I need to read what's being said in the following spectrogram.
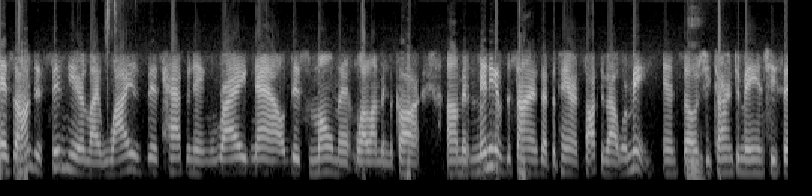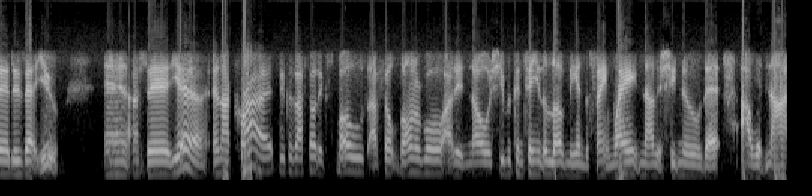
And so I'm just sitting here like, why is this happening right now, this moment, while I'm in the car? Um, and many of the signs that the parents talked about were me. And so mm. she turned to me and she said, Is that you? And I said, yeah. And I cried because I felt exposed. I felt vulnerable. I didn't know she would continue to love me in the same way now that she knew that I would not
